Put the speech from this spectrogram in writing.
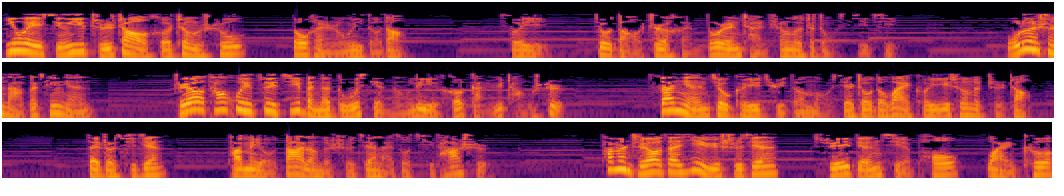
因为行医执照和证书都很容易得到。所以，就导致很多人产生了这种习气。无论是哪个青年，只要他会最基本的读写能力和敢于尝试，三年就可以取得某些州的外科医生的执照。在这期间，他们有大量的时间来做其他事。他们只要在业余时间学一点解剖、外科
